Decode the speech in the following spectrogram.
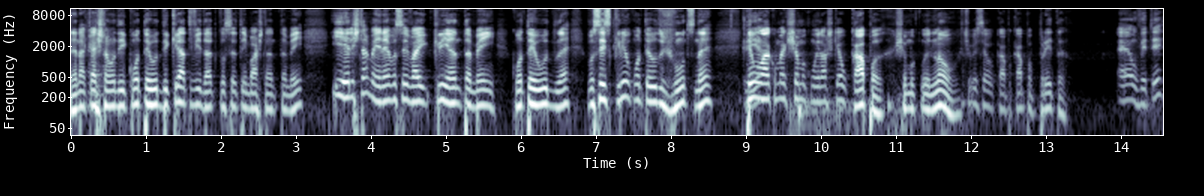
né? Na questão de conteúdo, de criatividade, que você tem bastante também. E eles também, né? Você vai criando também conteúdo, né? Vocês criam conteúdo juntos, né? Tem um Cria. lá, como é que chama com ele? Acho que é o Capa. Chama com ele. Não, deixa eu ver se é o Capa, Capa Preta. é o VT?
